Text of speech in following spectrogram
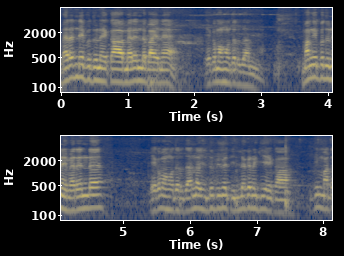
මැරෙන්න ඉපදුන එක මැරෙන්න බය නැහැ. ඒක මම හොඳට දන්නවා. මං ඉපදුනේ මැරෙන්න. ඒක මම හොඳට දන්නවා යුද බිමෙත් ඉල්ලගෙන ගිය එක. ඉතින් මට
